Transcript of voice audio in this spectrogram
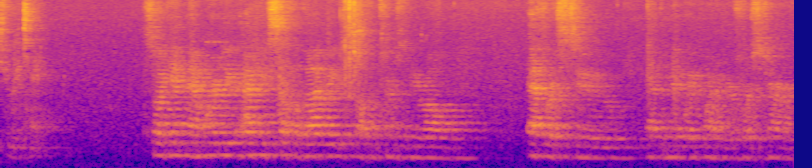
to retain. So again, ma'am, where do you, how do you self-evaluate yourself in terms of your own efforts to, at the midway point of your first term?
